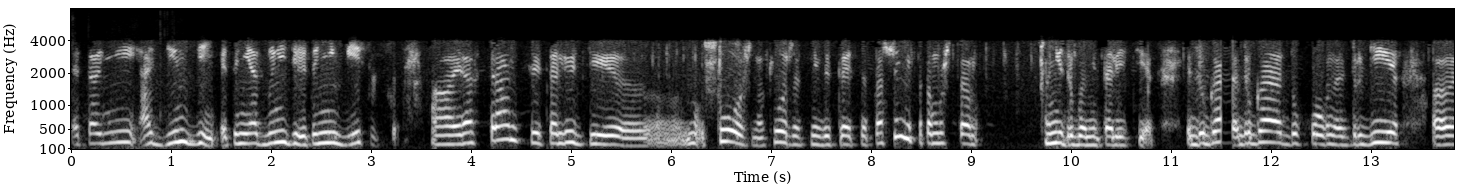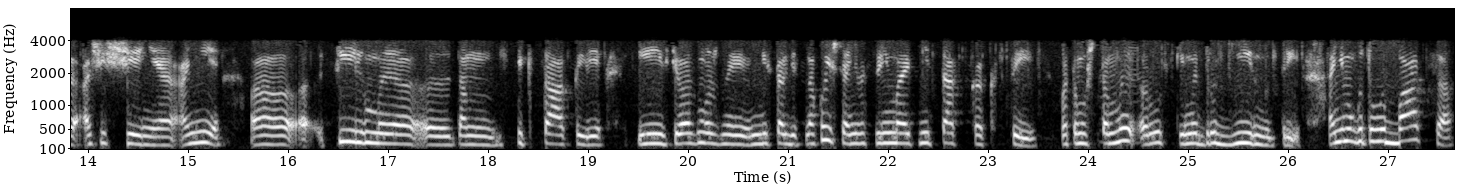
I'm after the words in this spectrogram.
Это не один день, это не одну неделю, это не месяц. А иностранцы – это люди, э, ну, сложно, сложно с ними выстроить отношения, потому что у них другой менталитет, и другая, другая духовность, другие э, ощущения. Они э, фильмы, э, там, спектакли и всевозможные места, где ты находишься, они воспринимают не так, как ты. Потому что мы русские, мы другие внутри. Они могут улыбаться,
